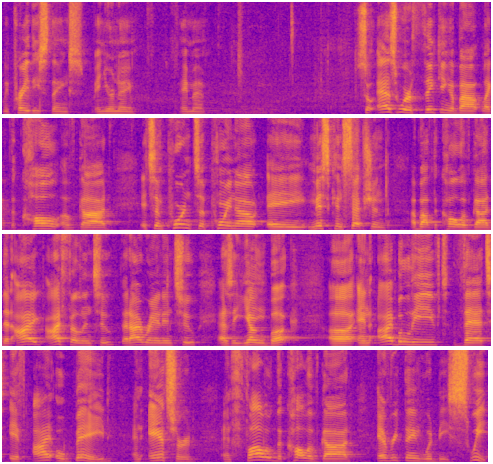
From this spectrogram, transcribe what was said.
We pray these things in your name. Amen. So as we're thinking about like the call of God, it's important to point out a misconception about the call of God that I, I fell into, that I ran into as a young buck. Uh, and I believed that if I obeyed and answered and followed the call of God, everything would be sweet.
